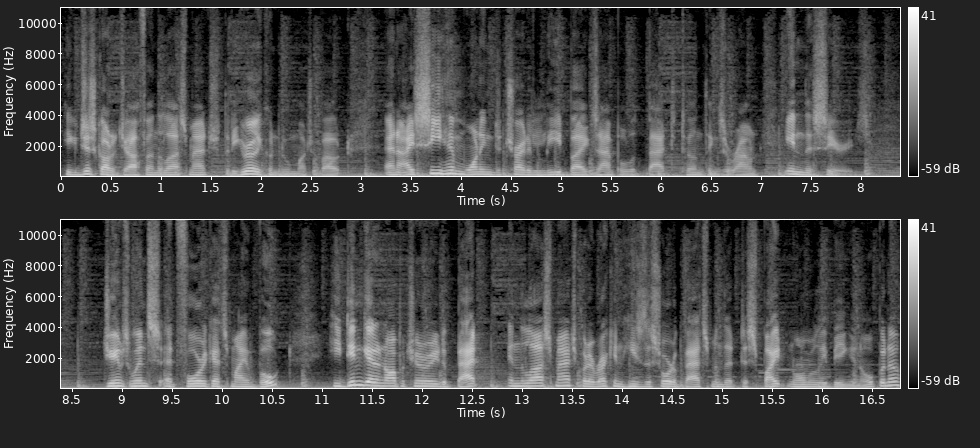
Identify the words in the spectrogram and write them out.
He just got a Jaffa in the last match that he really couldn't do much about, and I see him wanting to try to lead by example with bat to turn things around in this series. James Vince at four gets my vote. He didn't get an opportunity to bat in the last match, but I reckon he's the sort of batsman that, despite normally being an opener,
